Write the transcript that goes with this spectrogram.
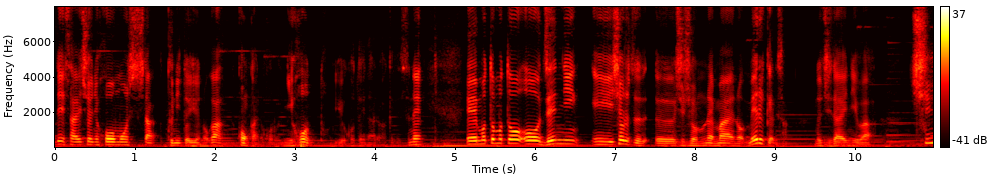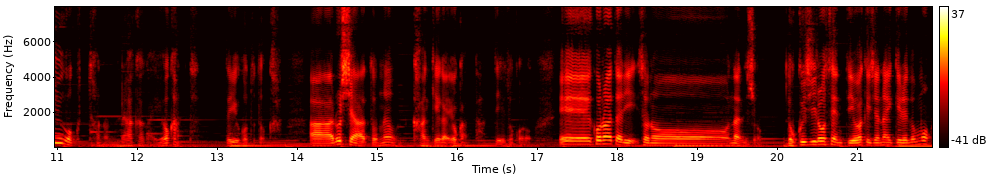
で最初に訪問した国というのが、今回のこの日本ということになるわけですね。えー、もともと前任、ショルツ首相のね、前のメルケルさんの時代には、中国との仲が良かった。ということとか、あロシアとの関係が良かったっていうところ。えー、このあたり、その、なんでしょう。独自路線っていうわけじゃないけれども、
